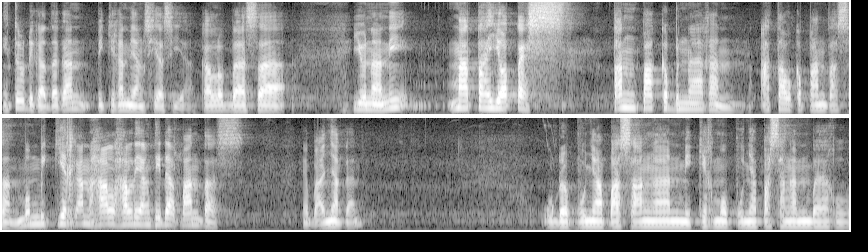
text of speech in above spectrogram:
Itu dikatakan pikiran yang sia-sia. Kalau bahasa Yunani mata yotes tanpa kebenaran atau kepantasan, memikirkan hal-hal yang tidak pantas. Ya banyak kan? Udah punya pasangan, mikir mau punya pasangan baru.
